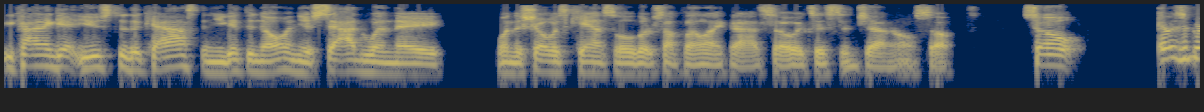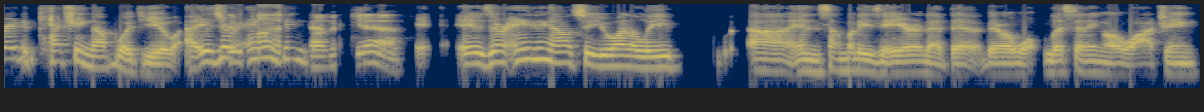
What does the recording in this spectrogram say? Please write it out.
you kind of get used to the cast and you get to know, and you're sad when they when the show is canceled or something like that. So it's just in general. So so it was a great catching up with you. Uh, is there anything? Fun, yeah. Is there anything else that you want to leave uh, in somebody's ear that they're, they're listening or watching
